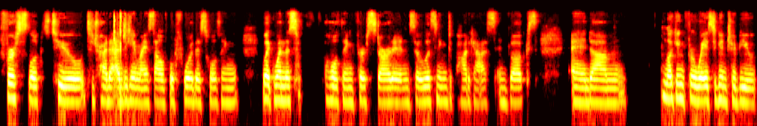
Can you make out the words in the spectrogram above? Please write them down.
first looked to to try to educate myself before this whole thing like when this whole thing first started. And so listening to podcasts and books and um, looking for ways to contribute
